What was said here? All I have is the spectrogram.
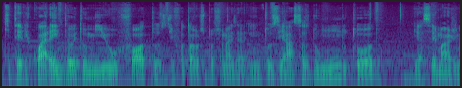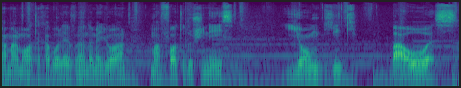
que teve 48 mil fotos de fotógrafos profissionais entusiastas do mundo todo. E essa imagem da marmota acabou levando a melhor uma foto do chinês Yongging Baoas,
